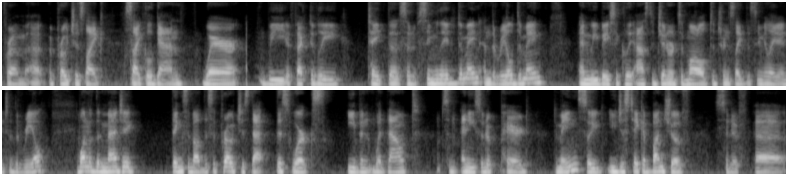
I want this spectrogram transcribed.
from uh, approaches like CycleGAN, where we effectively take the sort of simulated domain and the real domain, and we basically ask the generative model to translate the simulated into the real. One of the magic things about this approach is that this works even without sort of any sort of paired domains. So you, you just take a bunch of sort of uh,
